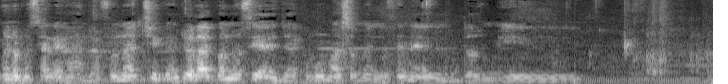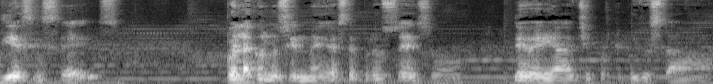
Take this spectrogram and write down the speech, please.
Bueno, pues Alejandra fue una chica, yo la conocí a ella como más o menos en el 2016. Pues la conocí en medio de este proceso de VIH porque pues yo estaba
